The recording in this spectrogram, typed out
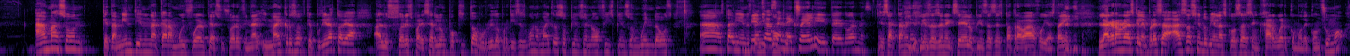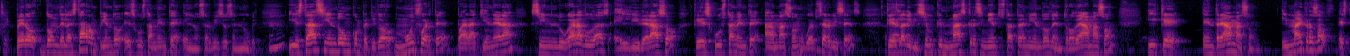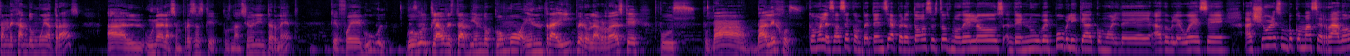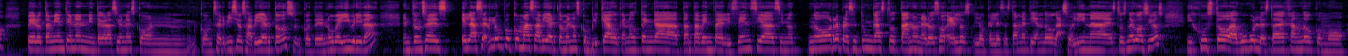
Amazon que también tiene una cara muy fuerte a su usuario final y Microsoft que pudiera todavía a los usuarios parecerle un poquito aburrido porque dices, bueno, Microsoft pienso en Office, pienso en Windows, ah, está bien, está en mi Piensas en. Excel y te duermes. Exactamente, piensas en Excel o piensas es para trabajo y hasta ahí. La gran verdad es que la empresa ha estado haciendo bien las cosas en hardware como de consumo, Sí. pero donde la está rompiendo es justamente en los servicios en nube. Y está siendo un competidor muy fuerte para quien era, sin lugar a dudas, el liderazo, que es justamente Amazon Web Services, que es la división que más crecimiento está teniendo dentro de Amazon y que entre Amazon y Microsoft están dejando muy atrás a una de las empresas que pues nació en internet que fue Google. Google Cloud está viendo cómo entra ahí, pero la verdad es que pues pues va va lejos. cómo les hace competencia, pero todos estos modelos de nube pública como el de AWS, Azure es un poco más cerrado, pero también tienen integraciones con, con servicios abiertos, de nube híbrida. Entonces, el hacerlo un poco más abierto, menos complicado, que no tenga tanta venta de licencias y no, represente un gasto tan oneroso, es lo que les está metiendo gasolina a estos negocios y justo a Google lo está dejando como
